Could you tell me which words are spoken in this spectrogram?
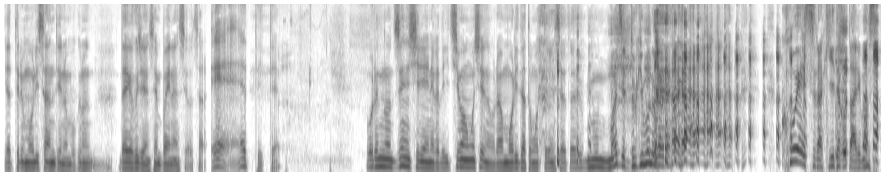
やってる森さんっていうのは僕の大学時代の先輩なんですよ。って言ったら、ええー、って言って、俺の全知り合いの中で一番面白いのは俺は森だと思ってるんですよ。もうマジでドキモノが声すら聞いたことあります。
